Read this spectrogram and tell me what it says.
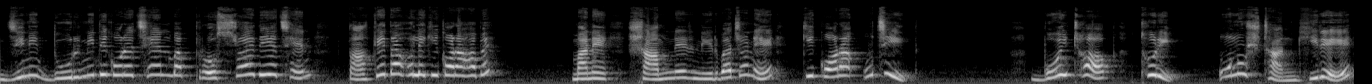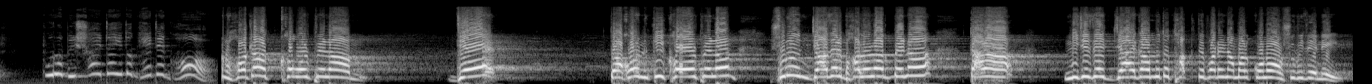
যিনি দুর্নীতি করেছেন বা প্রশ্রয় দিয়েছেন, তাকে তাহলে কি করা হবে? মানে সামনের নির্বাচনে কি করা উচিত? বৈঠক, থুরি, অনুষ্ঠান ঘিরে পুরো বিষয়টাই তো ঘেটে ঘ। হঠাৎ খবর পেলাম যে তখন কি খবর পেলাম? শুনুন, যাদের ভালো লাগবে না, তারা নিজেদের জায়গা মতো থাকতে পারেন, আমার কোনো অসুবিধে নেই।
